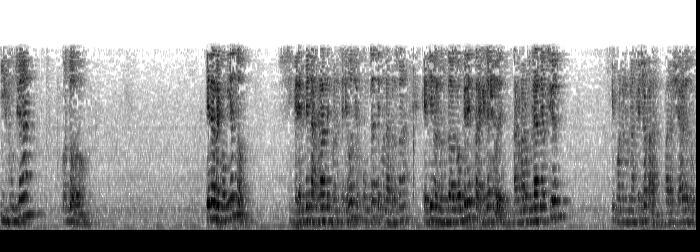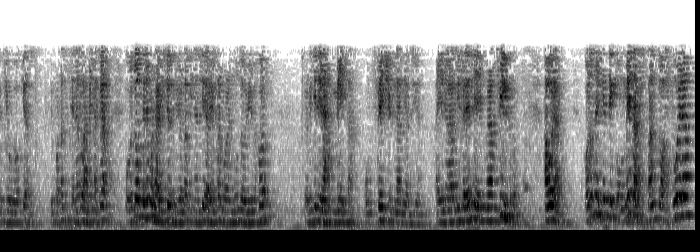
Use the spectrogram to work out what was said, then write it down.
Y funciona con todo. ¿Qué te recomiendo? Si querés metas grandes con este negocio, juntate con la persona que tiene el resultado que vos querés para que te ayude a armar un plan de acción y poner una fecha para, para llegar a los objetivos que vos quieras. Lo importante es tener la meta clara. Porque todos tenemos la visión de libertad financiera, viajar por el mundo, vivir mejor, pero que tiene las metas, con fecha y plan de acción. Hay una gran diferencia y hay un gran filtro. Ahora, ¿conocen gente con metas, tanto afuera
